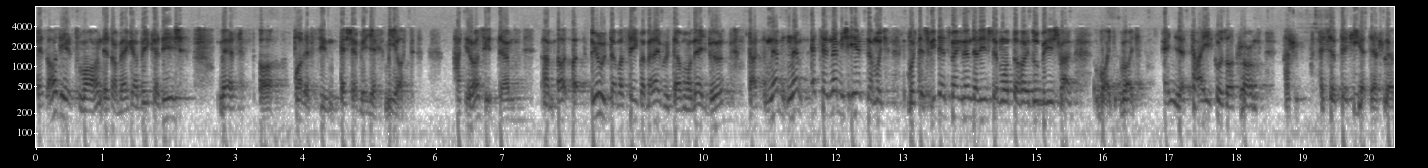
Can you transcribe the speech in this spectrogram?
ez azért van, ez a megemlékezés, mert a palesztin események miatt Hát én azt hittem, ültem a székbe, mert leültem volna egyből, tehát nem, nem, egyszerűen nem is értem, hogy most ez Fidesz megrendelésre mondta Hajdú B. István, vagy, vagy ennyire tájékozatlan, hát egyszerűen hihetetlen.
